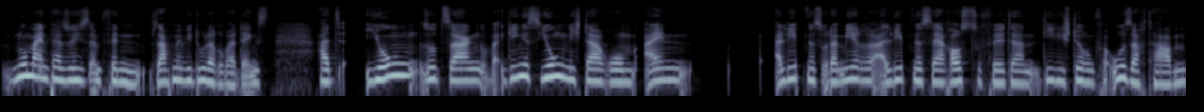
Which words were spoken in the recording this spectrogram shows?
nur mein persönliches Empfinden, sag mir, wie du darüber denkst, hat Jung sozusagen, ging es Jung nicht darum, ein Erlebnis oder mehrere Erlebnisse herauszufiltern, die die Störung verursacht haben,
